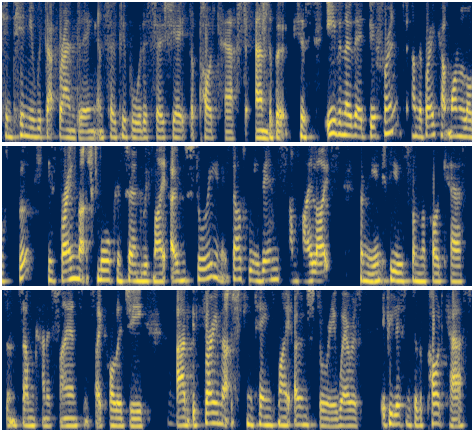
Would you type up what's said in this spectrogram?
continue with that branding. And so people would associate the podcast and the book. Because even though they're different, and the breakup monologues book is very much more concerned with my own story, and it does weave in some highlights from the interviews from the podcasts and some kind of science and psychology um, it very much contains my own story. Whereas if you listen to the podcast,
